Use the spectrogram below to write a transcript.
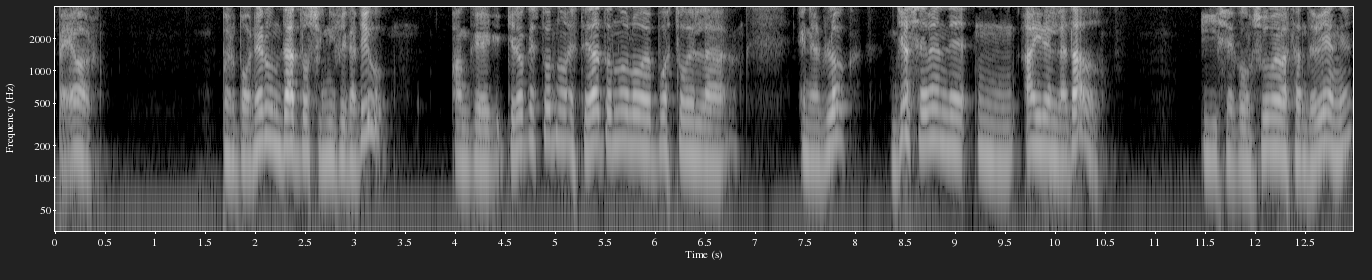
peor. Por poner un dato significativo, aunque creo que esto no, este dato no lo he puesto en, la, en el blog, ya se vende mm, aire enlatado y se consume bastante bien, ¿eh?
